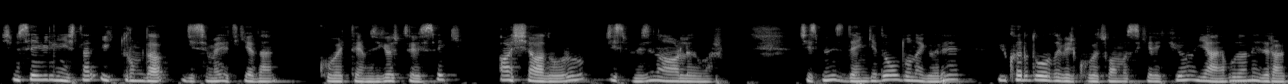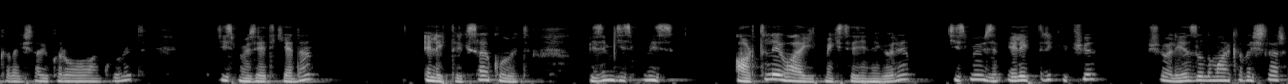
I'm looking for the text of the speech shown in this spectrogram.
Şimdi sevgili gençler ilk durumda cisime etki eden kuvvetlerimizi gösterirsek aşağı doğru cismimizin ağırlığı var. Cismimiz dengede olduğuna göre yukarı doğru da bir kuvvet olması gerekiyor. Yani bu da nedir arkadaşlar yukarı olan kuvvet? Cismimizi etki eden elektriksel kuvvet. Bizim cismimiz artı levhaya gitmek istediğine göre cismimizin elektrik yükü şöyle yazalım arkadaşlar.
